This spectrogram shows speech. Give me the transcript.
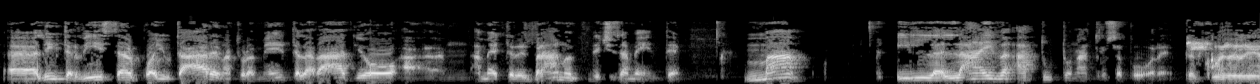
uh, l'intervista può aiutare naturalmente, la radio a, a mettere il brano decisamente, ma il live ha tutto un altro sapore. Per cui eh,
